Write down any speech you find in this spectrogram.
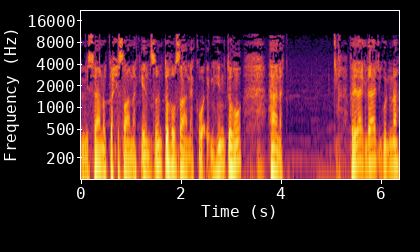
لسانك حصانك. إن صنته صانك وإن هنته هانك. فلذلك نحتاج قلنا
